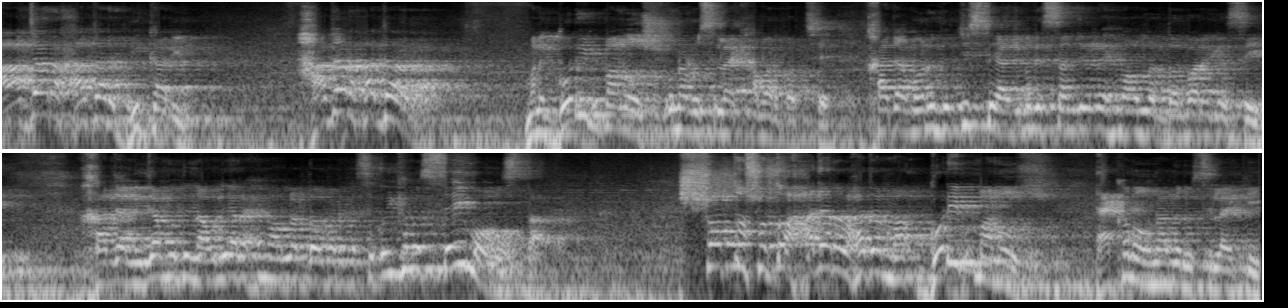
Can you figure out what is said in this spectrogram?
হাজার হাজার ভিখারি, হাজার হাজার মানে গরিব মানুষ ওনার উসিলায় খাবার পাচ্ছে। খাজা মনিদুল চিস্তি আজমের সঞ্জয় রহিমাউল্লাহর দরবারে গেছি। খাজা নিজামুদ্দিন আউলিয়া রহিমাউল্লাহর দরবারে গেছি। ওইখানে সেম অবস্থা। শত শত হাজার হাজার গরিব মানুষ এখনও ওনাদের উসিলায় কি?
